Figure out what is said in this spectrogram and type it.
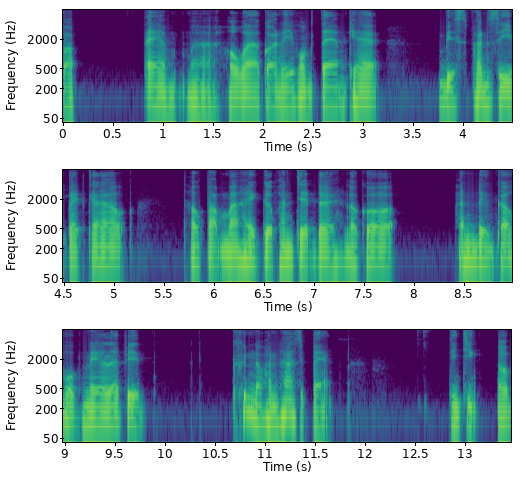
ปรับแต้มมา เพราะว่าก่อนนี้ผมแต้มแค่บิสพันสี่แปดเก้าเขาปรับมาให้เกือบพันเจ็ดเลย แล้วก็พันหนึ่งเก้าหกเนและปิดขึ้นมาพันห้าสิบแปดจริง ๆ เออ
